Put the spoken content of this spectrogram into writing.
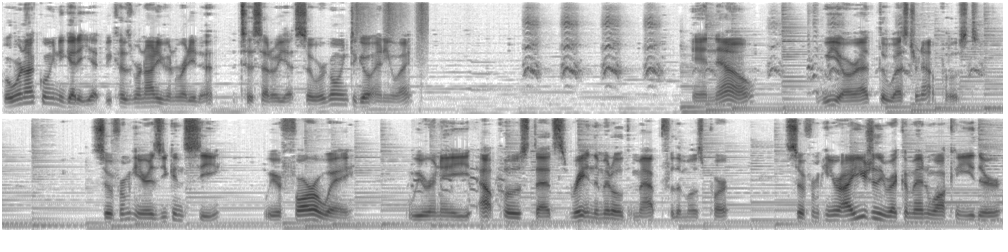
But we're not going to get it yet because we're not even ready to, to settle yet. So we're going to go anyway. And now we are at the western outpost. So from here, as you can see, we are far away. We are in a outpost that's right in the middle of the map for the most part. So from here, I usually recommend walking either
